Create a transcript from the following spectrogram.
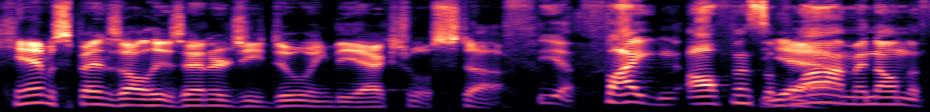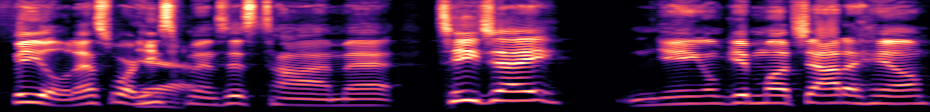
Cam spends all his energy doing the actual stuff. yeah, fighting offensive Yeah. linemen on the field. That's where he spends his time at. TJ, you ain't gonna get much out of him,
